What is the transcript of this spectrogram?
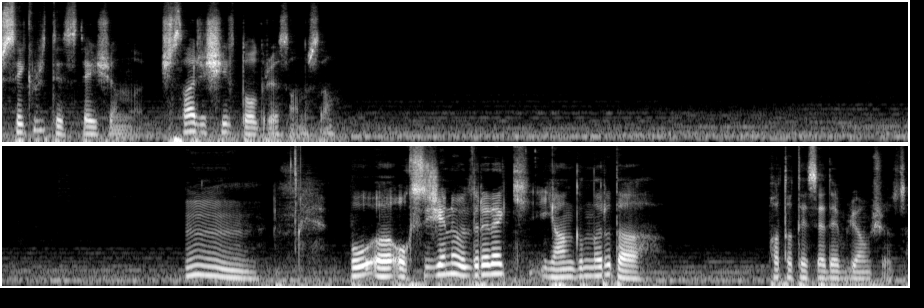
Security Station sadece shield dolduruyor sanırsam. Hmm. Bu e, oksijeni öldürerek yangınları da patates edebiliyormuşuz.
